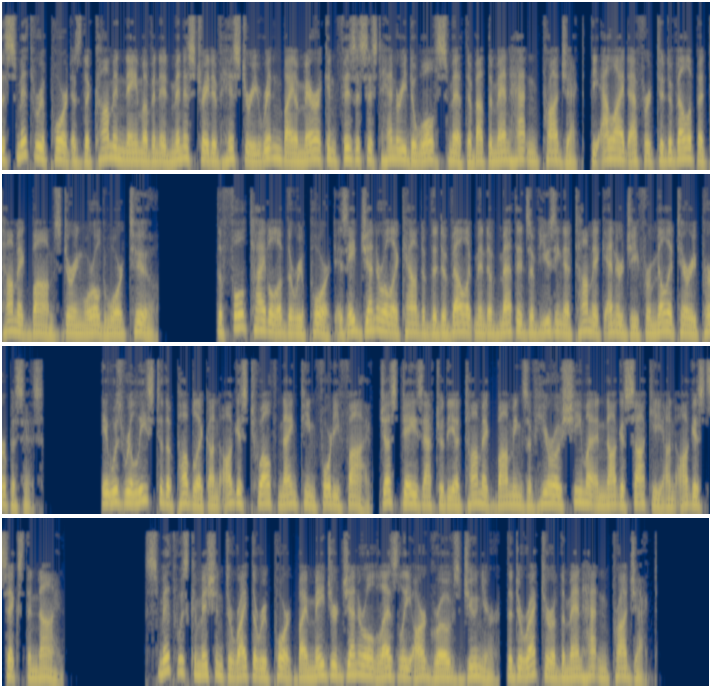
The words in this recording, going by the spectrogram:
The Smyth Report is the common name of an administrative history written by American physicist Henry DeWolf Smyth about the Manhattan Project, the Allied effort to develop atomic bombs during World War II. The full title of the report is A General Account of the Development of Methods of Using Atomic Energy for Military Purposes. It was released to the public on August 12, 1945, just days after the atomic bombings of Hiroshima and Nagasaki on August 6 and 9. Smith was commissioned to write the report by Major General Leslie R. Groves, Jr., the director of the Manhattan Project.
